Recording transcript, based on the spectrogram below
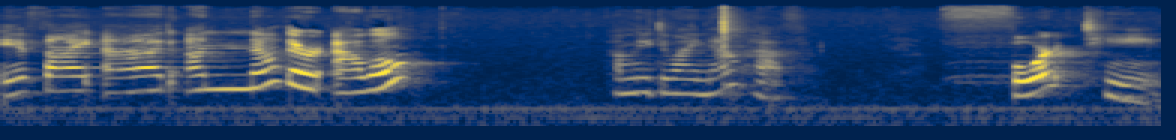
if I add another owl, how many do I now have? 14.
